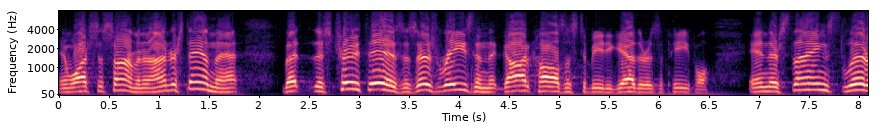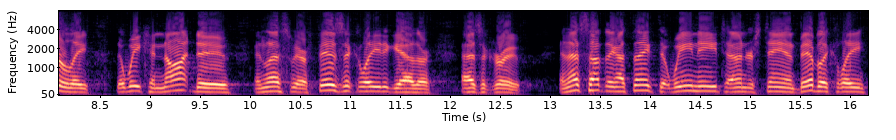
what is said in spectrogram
and watch the sermon, and I understand that. But the truth is, is there's reason that God calls us to be together as a people. And there's things literally that we cannot do unless we are physically together as a group. And that's something I think that we need to understand biblically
